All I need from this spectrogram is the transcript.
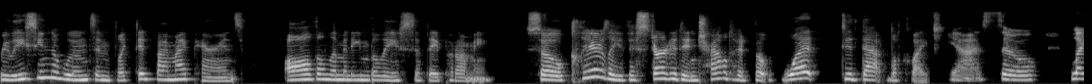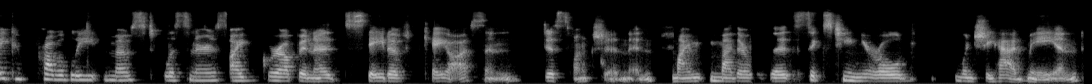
releasing the wounds inflicted by my parents all the limiting beliefs that they put on me so clearly, this started in childhood, but what did that look like? Yeah. So, like probably most listeners, I grew up in a state of chaos and dysfunction. And my mother was a 16 year old when she had me. And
